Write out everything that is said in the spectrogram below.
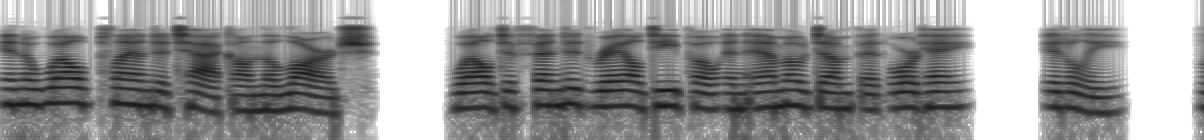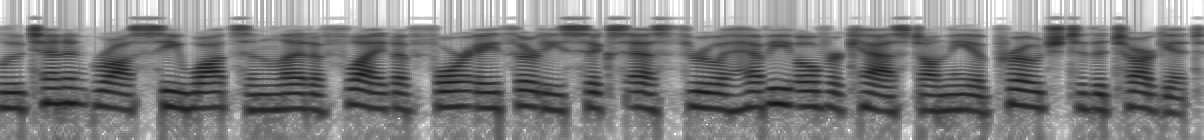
In a well-planned attack on the large, well-defended rail depot and ammo dump at Orte, Italy, Lieutenant Ross C. Watson led a flight of four A-36s through a heavy overcast on the approach to the target.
